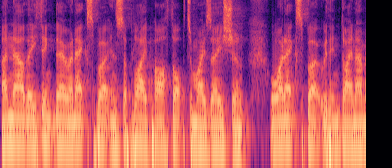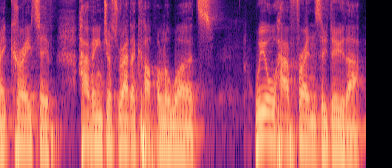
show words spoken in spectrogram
and now they think they're an expert in supply path optimization or an expert within dynamic creative, having just read a couple of words? We all have friends who do that,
